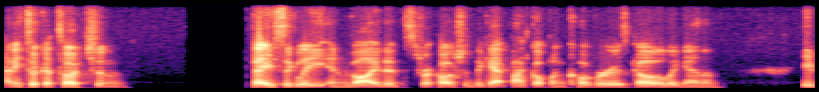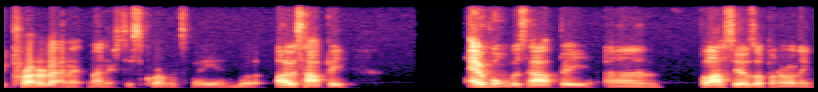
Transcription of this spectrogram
And he took a touch and basically invited Strakosha to get back up and cover his goal again, and he prodded it and it managed to squirm its way in. But I was happy. Everyone was happy, and Palacio's up and running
